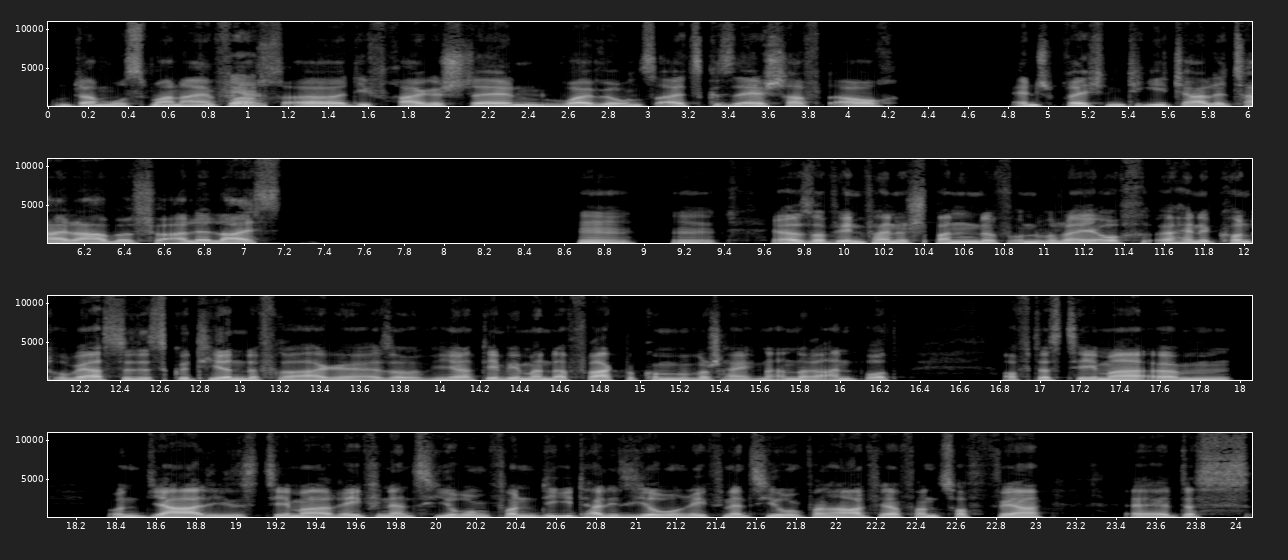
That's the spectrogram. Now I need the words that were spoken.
Und da muss man einfach ja. äh, die Frage stellen, weil wir uns als Gesellschaft auch entsprechend digitale Teilhabe für alle leisten. Hm, hm. Ja, ist auf jeden Fall eine spannende und wahrscheinlich auch eine kontroverse diskutierende Frage. Also je nachdem, wie man da fragt, bekommen wir wahrscheinlich eine andere Antwort auf das Thema. Ähm, und ja, dieses Thema Refinanzierung von Digitalisierung, Refinanzierung von Hardware, von Software, äh, das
